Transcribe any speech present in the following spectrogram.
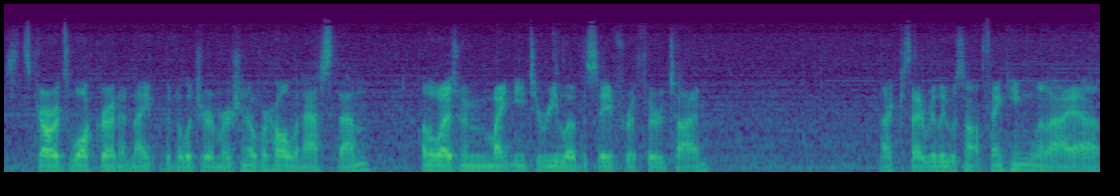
since guards walk around at night with the villager immersion overhaul and ask them. Otherwise, we might need to reload the save for a third time. Because uh, I really was not thinking when I uh,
